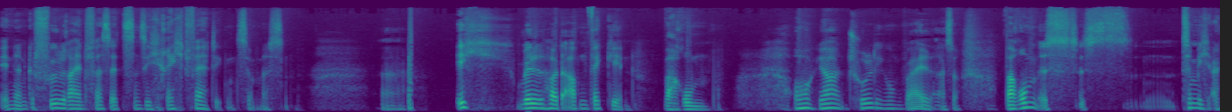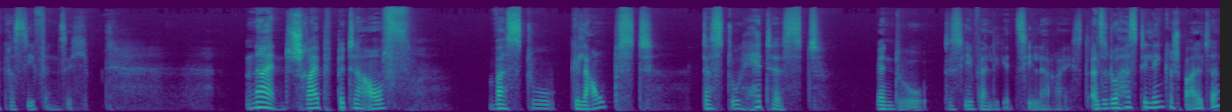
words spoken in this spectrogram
in ein Gefühl reinversetzen, sich rechtfertigen zu müssen. Äh, ich will heute Abend weggehen. Warum? Oh ja, Entschuldigung, weil. Also, warum ist, ist ziemlich aggressiv in sich. Nein, schreib bitte auf, was du glaubst, dass du hättest, wenn du das jeweilige Ziel erreichst. Also du hast die linke Spalte,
